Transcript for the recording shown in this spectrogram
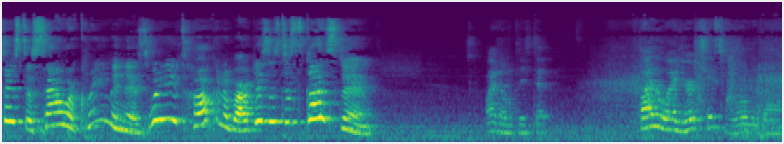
Taste the sour cream in this. What are you talking about? This is disgusting. I don't taste it. By the way, yours tastes really bad.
